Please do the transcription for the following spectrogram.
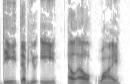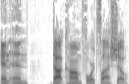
D W E L L Y N N dot com forward slash show.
